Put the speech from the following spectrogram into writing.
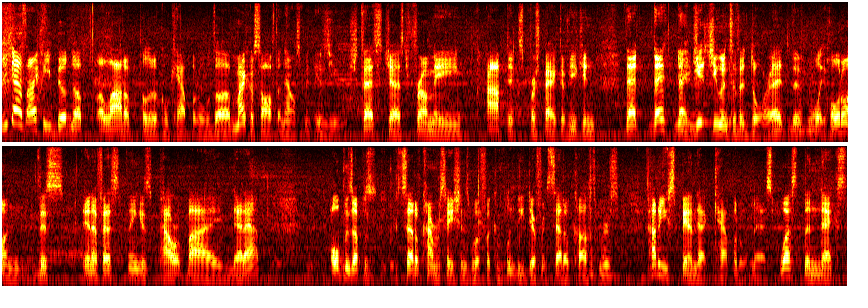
you guys are actually building up a lot of political capital. The Microsoft announcement is huge. That's just from a optics perspective. You can that that that gets you into the door. That- the- mm-hmm. Wait, hold on. This NFS thing is powered by NetApp. Opens up a set of conversations with a completely different set of customers. How do you spend that capital nest? What's the next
